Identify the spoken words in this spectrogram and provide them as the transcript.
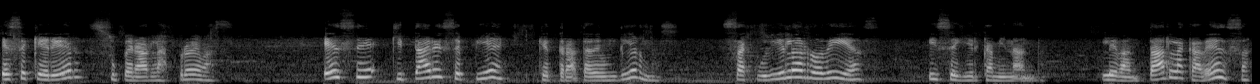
ese querer superar las pruebas, ese quitar ese pie que trata de hundirnos, sacudir las rodillas y seguir caminando, levantar la cabeza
